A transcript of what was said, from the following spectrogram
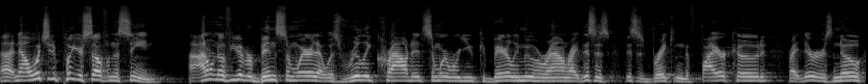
Uh, now, I want you to put yourself in the scene. I don't know if you've ever been somewhere that was really crowded, somewhere where you could barely move around, right? This is, this is breaking the fire code, right? There is no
